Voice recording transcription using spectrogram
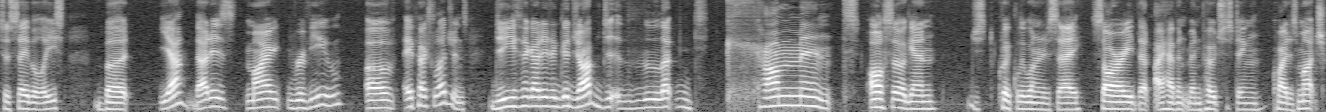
to say the least. But yeah, that is my review of Apex Legends. Do you think I did a good job? D let comment. Also, again, just quickly wanted to say sorry that I haven't been posting quite as much.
